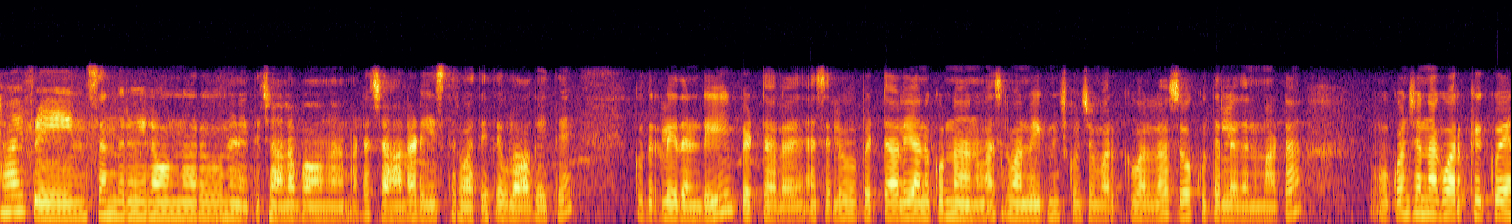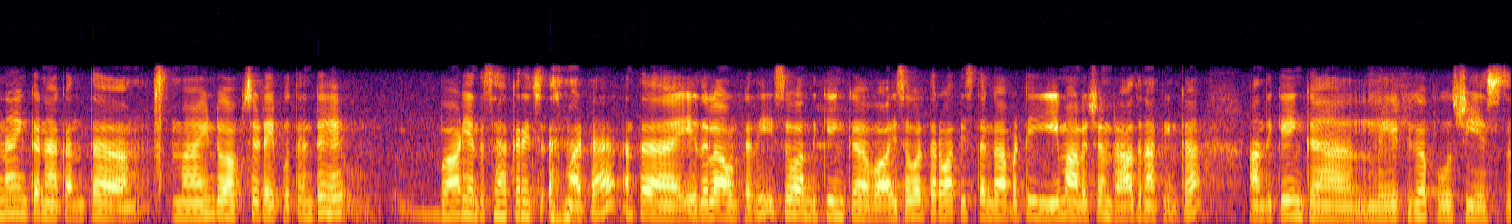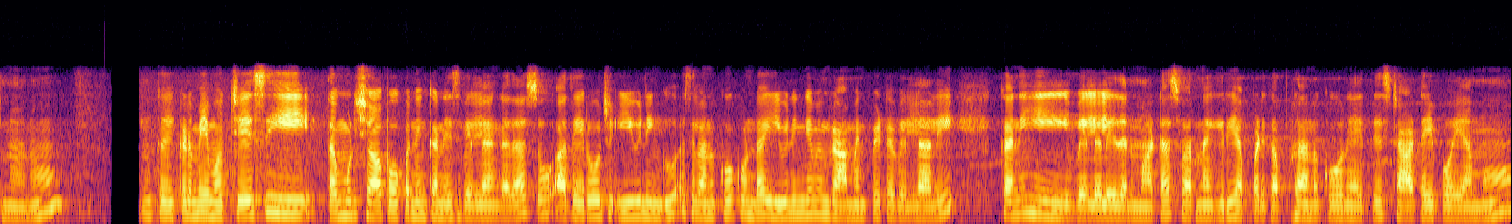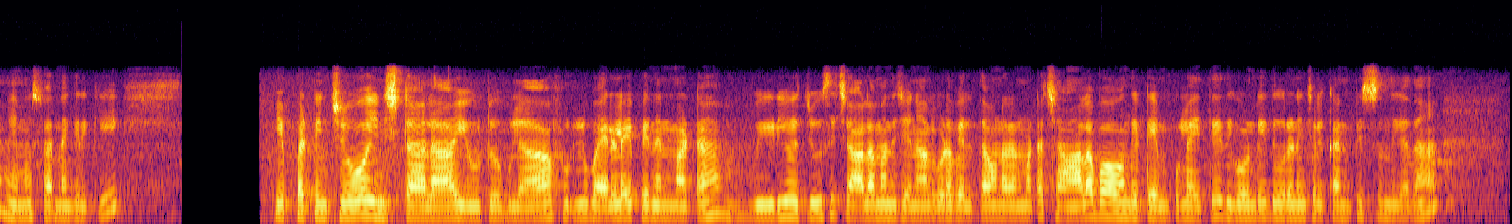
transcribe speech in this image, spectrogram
Hi friends అందరూ ఎలా ఉన్నారు? నేనైతే చాలా బాగున్నాను అనమాట చాలా డేస్ తర్వాత అయితే వ్లాగ్ అయితే కుదరలేదండి. పెట్టాలి. అసలు పెట్టాలి అనుకున్నాను. అసలు వన్ వీక్ నుంచి కొంచెం వర్క్ వల్ల సో కుదరలేదనమాట కొంచెం నాకు వర్క్ ఎక్కువైనా ఇంకా నాకు అంత మైండ్ అప్సెట్ అయిపోతుంది అంటే బాడీ అంత సహకరించదు అనమాట అంత ఏదోలా ఉంటుంది. సో అందుకే ఇంకా వాయిస్ ఓవర్ తర్వాత ఇస్తాం కాబట్టి ఏం ఆలోచన రాదు నాకు ఇంకా. అందుకే ఇంకా లేట్గా పోస్ట్ చేస్తున్నాను. ఇంకా ఇక్కడ మేము వచ్చేసి తమ్ముడి షాప్ ఓపెనింగ్ అనేసి వెళ్ళాం కదా సో అదే రోజు ఈవినింగ్. అసలు అనుకోకుండా ఈవినింగే మేము రామన్పేట వెళ్ళాలి కానీ వెళ్ళలేదన్నమాట. స్వర్ణగిరి అప్పటికప్పుడు అనుకొని అయితే స్టార్ట్ అయిపోయాము మేము స్వర్ణగిరికి. ఎప్పటి నుంచో ఇన్స్టాలా యూట్యూబ్లా ఫుల్ వైరల్ అయిపోయిందనమాట. వీడియోస్ చూసి చాలామంది జనాలు కూడా వెళ్తూ ఉన్నారనమాట. చాలా బాగుంది టెంపుల్ అయితే. ఇదిగోండి దూరం నుంచి కనిపిస్తుంది కదా.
